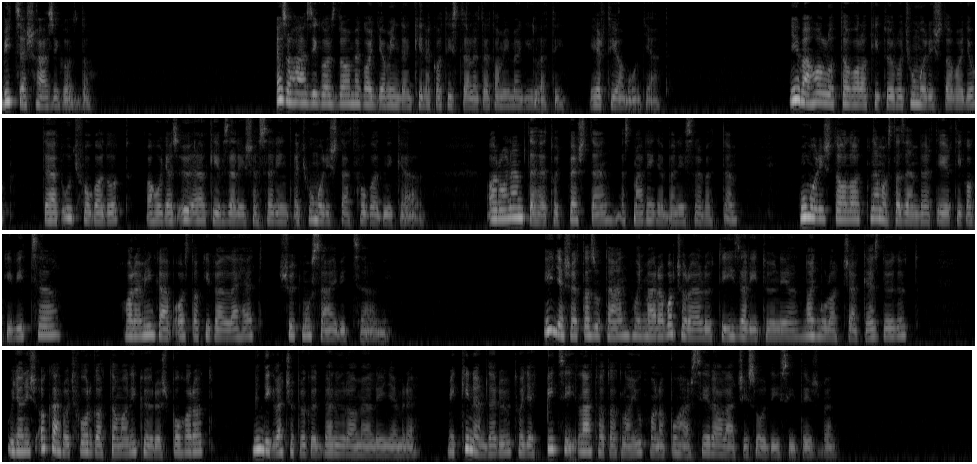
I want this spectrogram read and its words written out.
Vicces házigazda Ez a házigazda megadja mindenkinek a tiszteletet, ami megilleti. Érti a módját. Nyilván hallotta valakitől, hogy humorista vagyok, tehát úgy fogadott, ahogy az ő elképzelése szerint egy humoristát fogadni kell. Arról nem tehet, hogy Pesten, ezt már régebben észrevettem, humorista alatt nem azt az embert értik, aki viccel, hanem inkább azt, akivel lehet, sőt muszáj viccelni. Így esett azután, hogy már a vacsora előtti ízelítőnél nagy mulatság kezdődött, ugyanis akárhogy forgattam a likőrös poharat, mindig lecsöpögött belőle a mellényemre, míg ki nem derült, hogy egy pici, láthatatlan lyuk van a pohár széle alá csiszol díszítésben.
